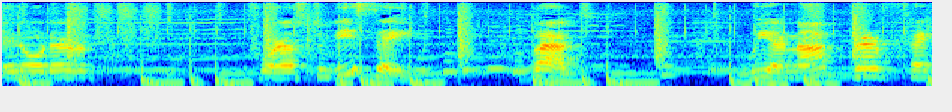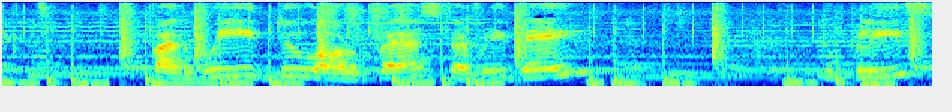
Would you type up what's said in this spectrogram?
in order for us to be saved. But we are not perfect, but we do our best every day to please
